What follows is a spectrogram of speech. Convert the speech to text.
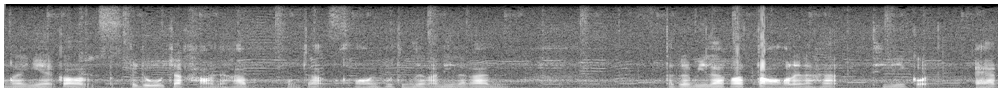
อะไรเงี้ยก็ไปดูจากเขานะครับ ผมจะขอให้พูดถึงเรื่องอันนี้แล้วกัน ถ้าเกิดมีแล้วก็ต่อเลยนะฮะทีนี้กด add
